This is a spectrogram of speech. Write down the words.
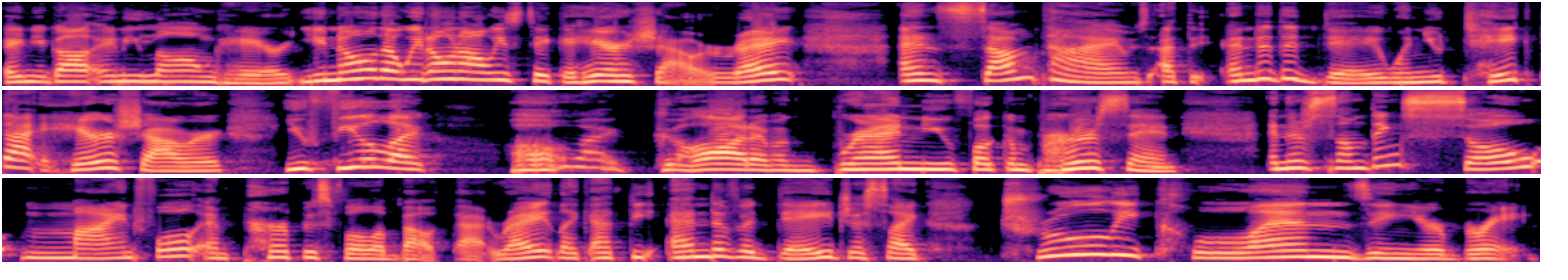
and you got any long hair, you know that we don't always take a hair shower, right? And sometimes at the end of the day, when you take that hair shower, you feel like, oh my God, I'm a brand new fucking person. And there's something so mindful and purposeful about that, right? Like at the end of a day, just like truly cleansing your brain.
